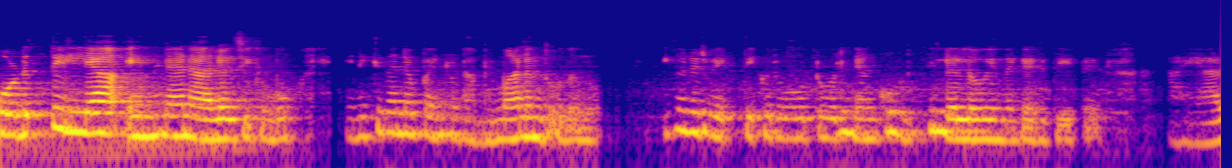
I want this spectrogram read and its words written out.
കൊടുത്തില്ല എന്ന് ഞാൻ ആലോചിക്കുമ്പോൾ എനിക്ക് തന്നെ ഇപ്പം എന്നോട് അഭിമാനം തോന്നുന്നു. ഇങ്ങനൊരു വ്യക്തിക്ക് ഒരു വോട്ട് പോലും ഞാൻ കൊടുത്തില്ലല്ലോ എന്ന് കരുതിയിട്ട് അയാൾ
